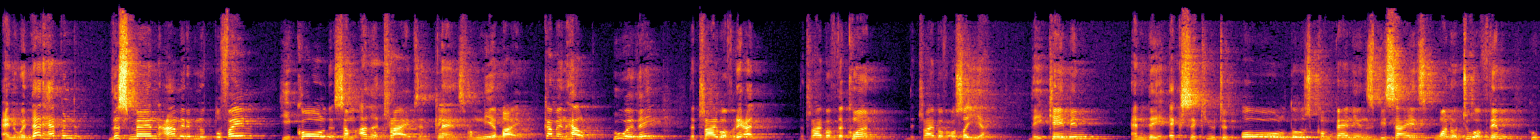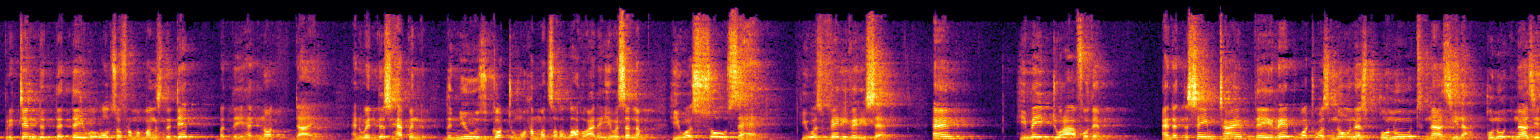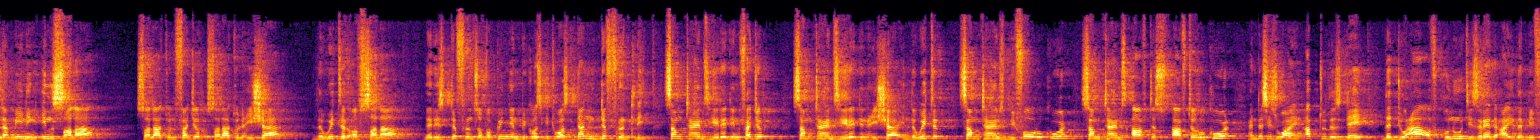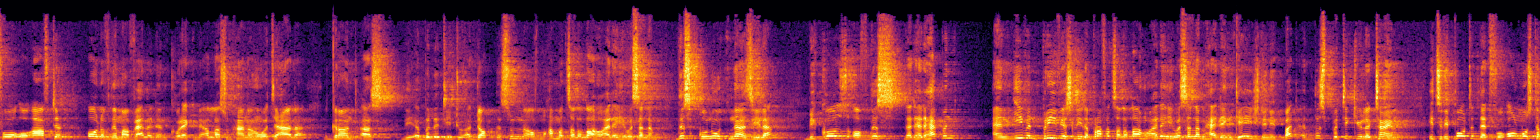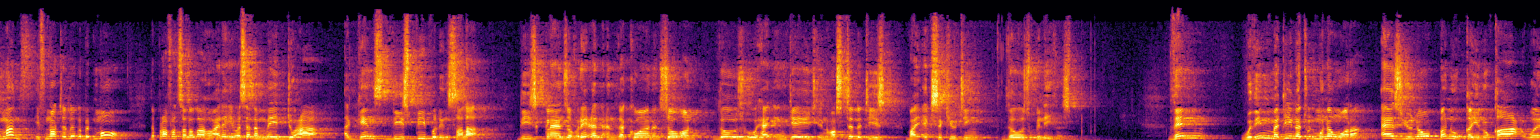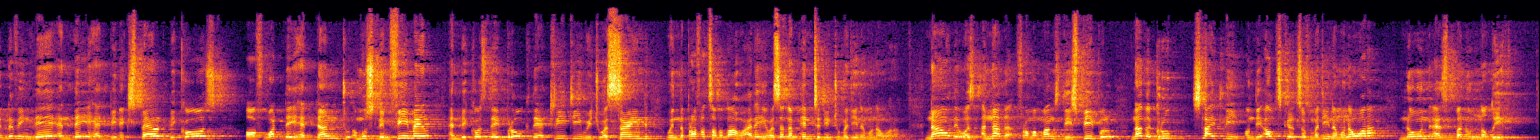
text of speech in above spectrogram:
And when that happened, this man, Amir ibn Tufail, he called some other tribes and clans from nearby, come and help. Who were they? The tribe of Ri'al, the tribe of Dhakwan, the tribe of Usayyah. They came in and they executed all those companions besides one or two of them who pretended that they were also from amongst the dead, but they had not died. And when this happened, the news got to Muhammad sallallahu alayhi wasallam. He was so sad. He was very, very sad. And he made dua for them. And at the same time, they read what was known as Qunut Nazila. Qunut Nazila meaning in Salah, Salatul Fajr, Salatul Isha, the witr of Salah, there is difference of opinion because it was done differently. Sometimes he read in Fajr, sometimes he read in Isha in the witr, sometimes before ruku', sometimes after, after ruku'. And this is why up to this day, the dua of qunut is read either before or after. All of them are valid and correct. May Allah subhanahu wa ta'ala grant us the ability to adopt the sunnah of Muhammad sallallahu alayhi wasallam. This qunut nazila, because of this that had happened, and even previously, the Prophet ﷺ had engaged in it. But at this particular time, it's reported that for almost a month, if not a little bit more, the Prophet ﷺ made dua against these people in salah. These clans of Ri'al and Dhakwan and so on, those who had engaged in hostilities by executing those believers. Then within Madinatul Munawwara, as you know, Banu Qaynuqa were living there and they had been expelled because of what they had done to a Muslim female and because they broke their treaty which was signed when the Prophet ﷺ entered into Medina Munawwara. Now there was another from amongst these people, another group slightly on the outskirts of Medina Munawwara known as Banu Nadir.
